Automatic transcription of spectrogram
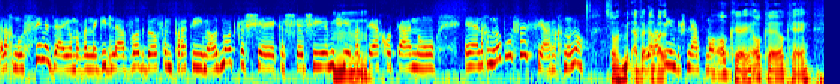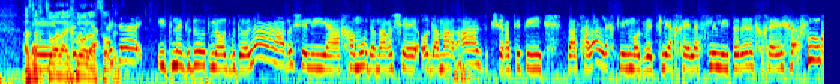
אנחנו עושים את זה היום, אבל נגיד לעבוד באופן פרטי מאוד מאוד קשה, קשה שיהיה מי Mm. שיבטח אותנו. אה, אנחנו לא פרופסיה, אנחנו לא. זאת אומרת, אבל... זה אבל- מדהים בפני עצמו. אוקיי, אוקיי, אוקיי. אז לחצו אה, עלייך לא בסדר, לעשות את זה. הייתה התנגדות מאוד גדולה, אבא שלי החמוד אמר שעוד אמר אז, כשרציתי בהתחלה ללכת ללמוד והצליח אה, להסליל לי את הדרך אה, הפוך,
